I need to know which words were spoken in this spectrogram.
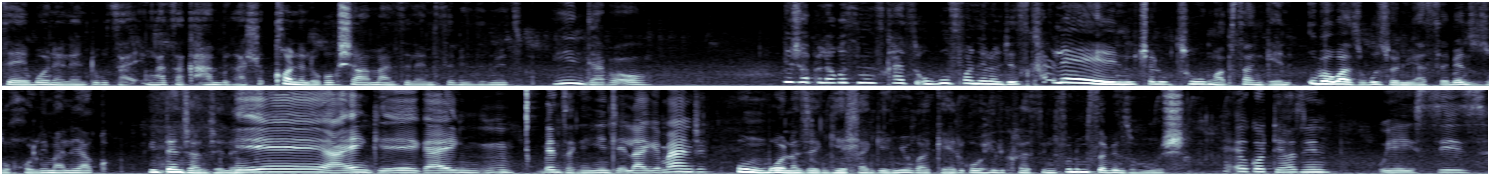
siyayibona lento ukuthi hayi ngathi akuhambi kahle. Khona lokho kushaya amanzi la emsebenzini wethu. Indaba oh. ngisho phela kwesinye isikhathi ukufonelwa nje esikhaleni utshela ukuthi ungabusangena ube wazi ukuthi wena uyasebenza uzohola imali yakho. Into enjani nje leyo? Eh hayi ngeke hayi mm, benza ngenye indlela ke manje. ungibona nje ngiyehla ngenyuka gele ko Hillcrest ngifuna umsebenzi omusha. Eh kodwa yazini uyayisiza.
